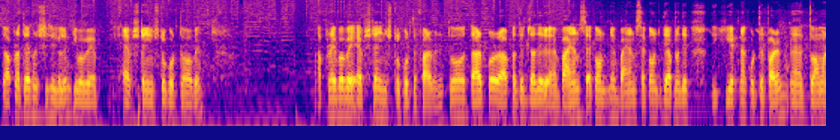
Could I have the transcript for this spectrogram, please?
তো আপনারা তো এখন শিখে গেলেন কীভাবে অ্যাপসটা ইনস্টল করতে হবে। আপনারা এভাবে অ্যাপসটা ইনস্টল করতে পারবেন। তো তারপর আপনাদের যাদের বাইন্যান্স অ্যাকাউন্ট নেই বাইন্যান্স অ্যাকাউন্ট যদি আপনাদের ক্রিয়েট না করতে পারেন তো আমার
